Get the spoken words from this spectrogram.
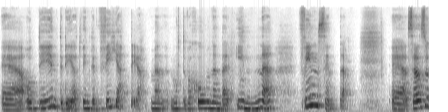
Eh, och det är inte det att vi inte vet det, men motivationen där inne finns inte. Eh, sen så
